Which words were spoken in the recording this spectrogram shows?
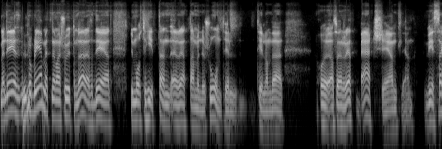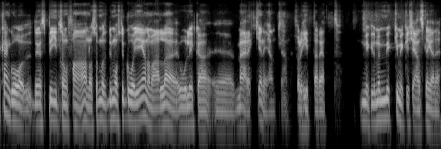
Men det är, Mm. problemet när man skjuter dem där alltså, det är att du måste hitta en, en rätt ammunition till, till dem där. Och, alltså en rätt batch egentligen. Vissa kan gå, det är sprid som fan och så må, du måste gå igenom alla olika eh, märken egentligen för att hitta rätt. Mycket, de är mycket, mycket känsligare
